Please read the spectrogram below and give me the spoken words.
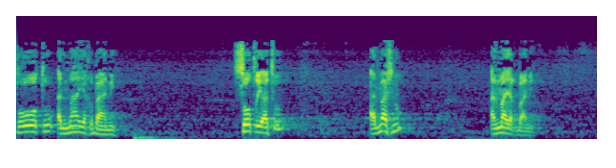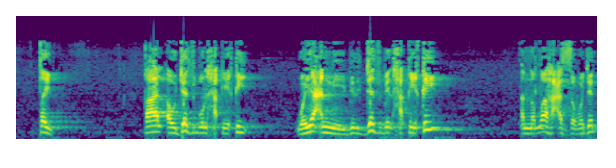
صوت الماء يغباني صوت ياتو؟ الماء شنو؟ الماء يغباني. طيب. قال أو جذب حقيقي ويعني بالجذب الحقيقي أن الله عز وجل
